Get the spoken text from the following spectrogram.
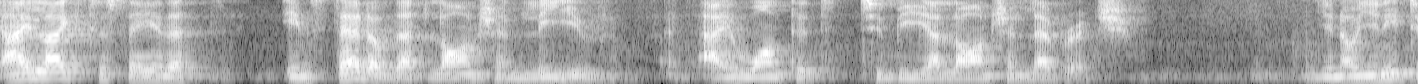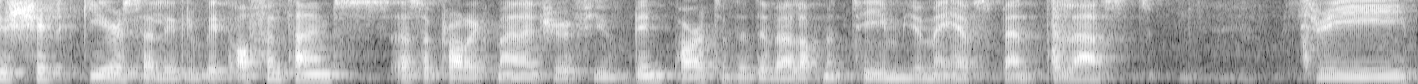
I like to say that instead of that launch and leave, I want it to be a launch and leverage. You know, you need to shift gears a little bit. Oftentimes, as a product manager, if you've been part of the development team, you may have spent the last three,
